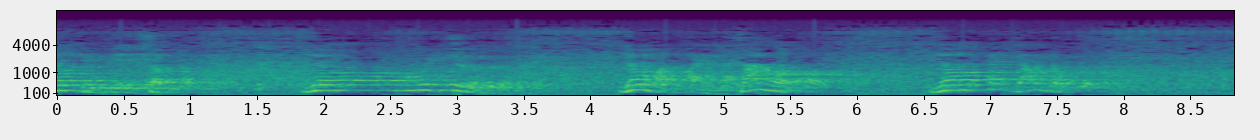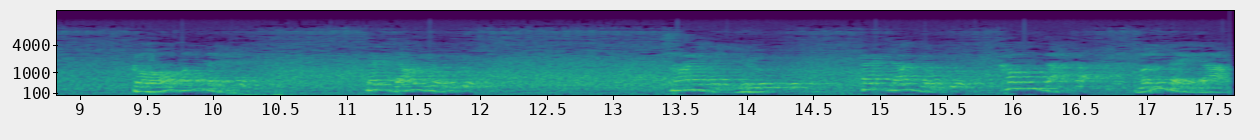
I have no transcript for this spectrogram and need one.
Do điều kiện sống, do môi trường, do hoàn cảnh xã hội, do cách giáo dục. Có vấn đề, cách giáo dục sai định hướng cách giáo dục không đặt vấn đề đào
